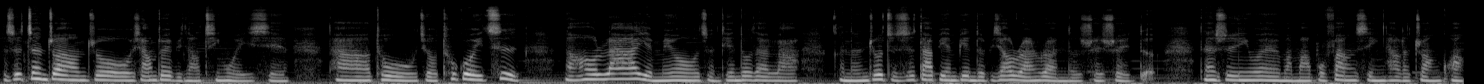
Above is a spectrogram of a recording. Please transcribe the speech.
可是症状就相对比较轻微一些。他吐就吐过一次，然后拉也没有整天都在拉，可能就只是大便变得比较软软的、水水的。但是因为妈妈不放心他的状况，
